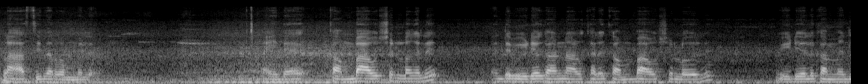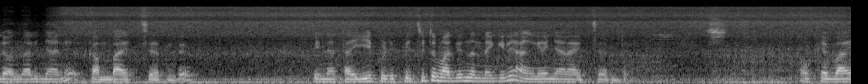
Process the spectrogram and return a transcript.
പ്ലാസ്റ്റിക്കിന്റെ റമ്മിൽ അതിന്റെ കമ്പ് ആവശ്യമുള്ളെങ്കിൽ എന്റെ വീഡിയോ കാണുന്ന ആൾക്കാർ കമ്പ് ആവശ്യമുള്ളവർ വീഡിയോയിൽ കമന്റിൽ വന്നാൽ ഞാൻ കമ്പ് അയച്ചു തരുന്നുണ്ട് പിന്നെ തൈ പിടിപ്പിച്ചിട്ട് മതി എന്നുണ്ടെങ്കിൽ അങ്ങനെ ഞാൻ അയച്ചു തരുന്നുണ്ട് ഓക്കെ ബൈ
